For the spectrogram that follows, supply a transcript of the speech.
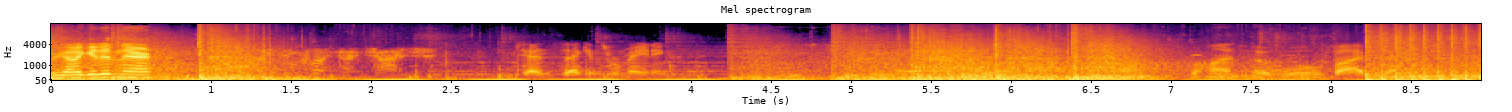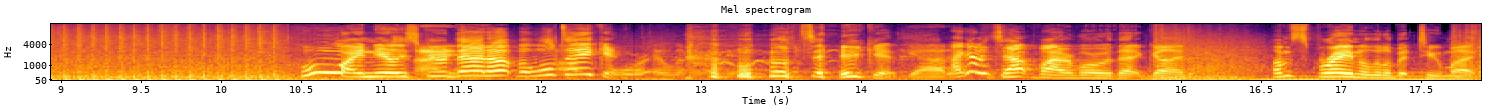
We gotta get in there. Placing cluster charge. 10 seconds remaining. She's keeping behind her wall. 5 seconds. Whoo, I nearly screwed that up, but we'll take it. 4 eliminated. we'll take it. Got it. I gotta tap fire more with that gun. I'm spraying a little bit too much.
